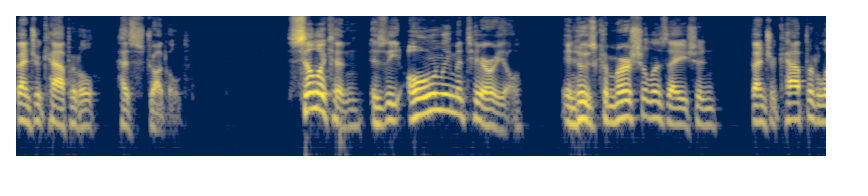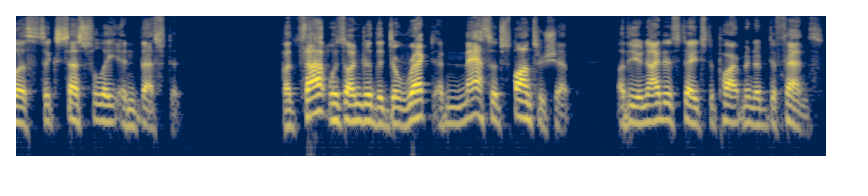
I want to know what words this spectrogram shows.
venture capital has struggled. Silicon is the only material in whose commercialization venture capitalists successfully invested. But that was under the direct and massive sponsorship of the United States Department of Defense,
